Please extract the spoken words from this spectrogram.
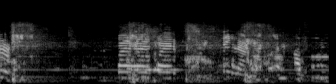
ที่บ้านที่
